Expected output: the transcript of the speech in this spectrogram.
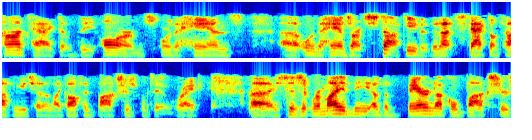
contact of the arms or the hands, uh, or the hands aren't stuck either. They're not stacked on top of each other like often boxers will do, right? Uh, he says it reminded me of the bare-knuckle boxer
